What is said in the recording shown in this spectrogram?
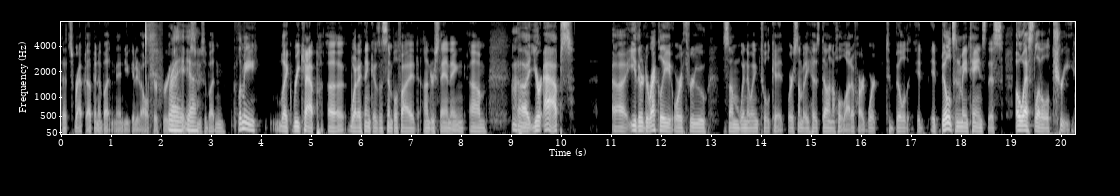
that's wrapped up in a button, and you get it all for free Right, you just yeah. use a button. Let me like recap uh, what I think is a simplified understanding. Um, uh, your apps, uh, either directly or through some windowing toolkit where somebody has done a whole lot of hard work to build it. It builds and maintains this OS level tree,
